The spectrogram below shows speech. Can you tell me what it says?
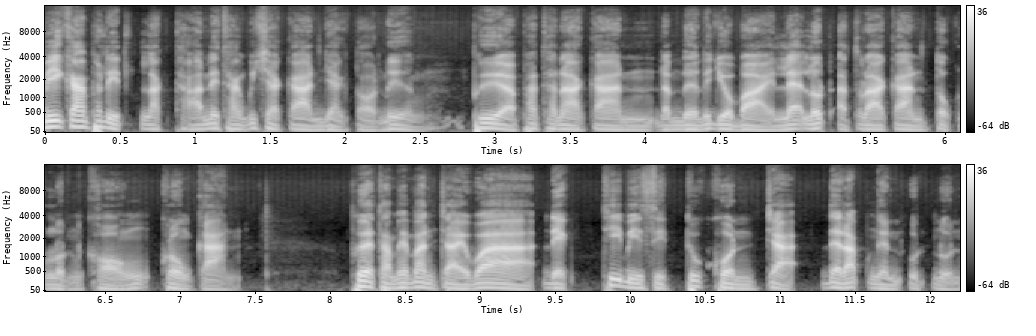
มีการผลิตหลักฐานในทางวิชาการอย่างต่อเนื่อง เพื่อพัฒนาการดำเนินนโยบาย และลดอัตราการตกหล่นของโครงการ เพื่อทำให้มั่นใจว่าเด็กที่มีสิทธิ์ทุกคนจะได้รับเงินอุดหนุน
